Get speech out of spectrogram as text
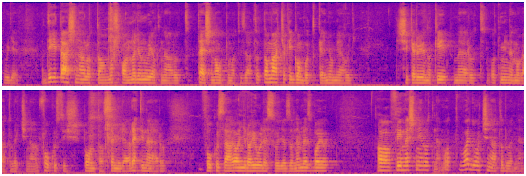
ugye. A digitálisnál ott, a, most a nagyon újaknál ott teljesen automatizált. Ott már csak egy gombot kell nyomja, hogy sikerüljön a kép, mert ott, ott minden magától megcsinál. Fókusz is pont a szemüre, a retinára fókuszál, annyira jó lesz, hogy ezzel nem lesz bajod. A filmesnél ott nem, ott vagy jól csináltad, vagy nem.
